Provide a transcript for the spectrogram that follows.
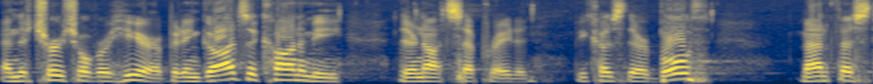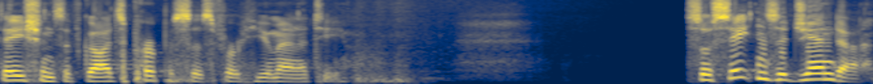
and the church over here. But in God's economy, they're not separated because they're both manifestations of God's purposes for humanity. So Satan's agenda,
